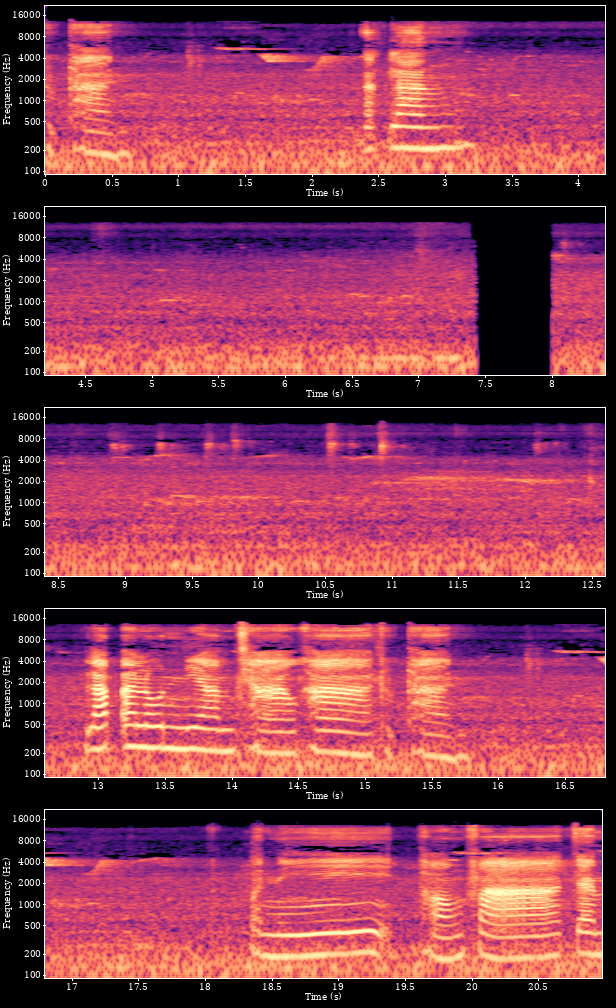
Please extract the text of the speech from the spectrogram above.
ทุกท่านกำลังรับอรุณยามเช้าค่ะทุกท่าน วันนี้ท้องฟ้าแจ่ม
